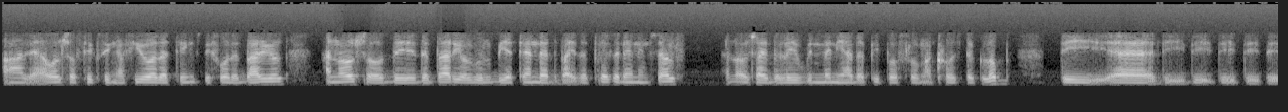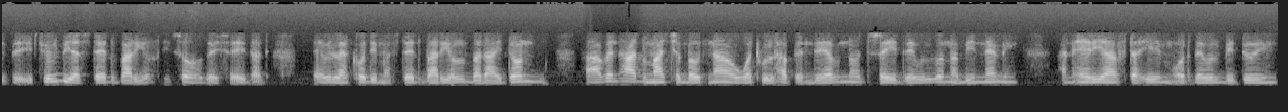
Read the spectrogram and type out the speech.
Uh, they are also fixing a few other things before the burial. And also, the, the burial will be attended by the president himself, and also, I believe, with many other people from across the globe. The, uh, the, the, the, the, the, the, it will be a state burial. So they say that they will accord him a state burial, but I don't I haven't heard much about now what will happen. They have not said they will gonna be naming an area after him or they will be doing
